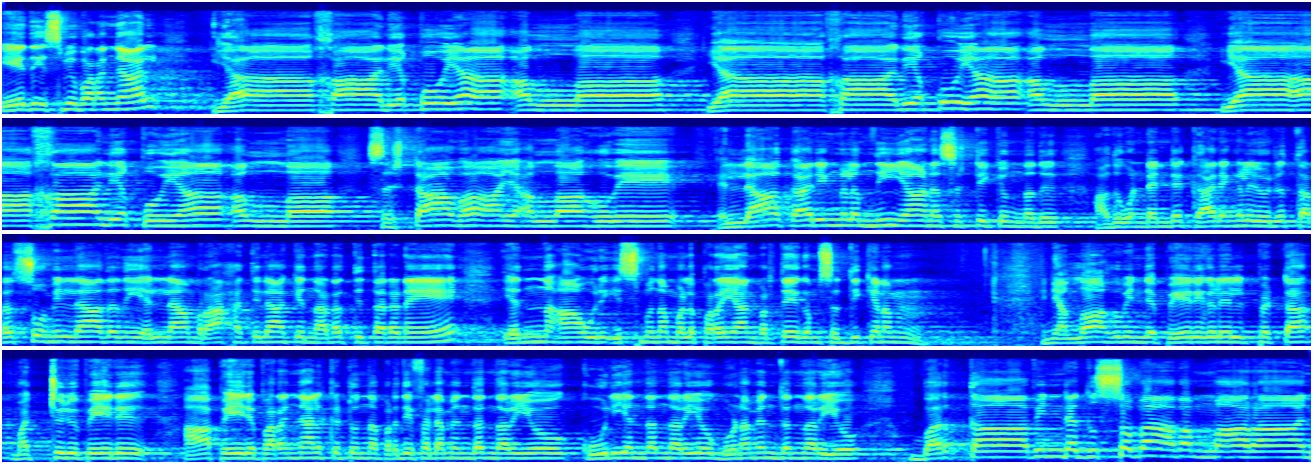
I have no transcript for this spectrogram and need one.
ഏത് ഇസ്മി പറഞ്ഞാൽ? യാ ഖാലിഖു യാ യാ ഖാലിഖു യാ യാ ഖാലിഖു യാ സൃഷ്ടാവായ അള്ളാഹുവേ എല്ലാ കാര്യങ്ങളും നീയാണ് സൃഷ്ടിക്കുന്നത്. അതുകൊണ്ട് എന്റെ കാര്യങ്ങളിൽ ഒരു തടസ്സവുമില്ലാതെ നീ എല്ലാം റാഹത്തിലാക്കി നടത്തി തരണേ എന്ന് ആ ഒരു ഇസ്മ നമ്മൾ പറയാൻ പ്രത്യേകം ശ്രദ്ധിക്കണം. ഇനി അള്ളാഹുവിന്റെ പേരുകളിൽപ്പെട്ട മറ്റൊരു പേര് ആ പേര് പറഞ്ഞാൽ കിട്ടുന്ന പ്രതിഫലം എന്തെന്നറിയോ? കൂലി എന്തെന്നറിയോ? ഗുണം ഭർത്താവിന്റെ ദുസ്വഭാവം മാറാൻ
